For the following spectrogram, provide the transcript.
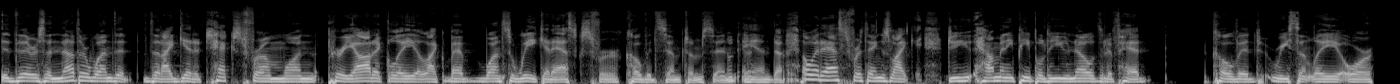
there's another one that that I get a text from one periodically, like once a week. It asks for COVID symptoms and okay. and uh, oh, it asks for things like do you how many people do you know that have had COVID recently, or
